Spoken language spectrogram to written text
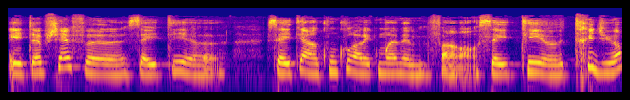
Et Top Chef, euh, ça a été euh, ça a été un concours avec moi-même. Enfin, ça a été très dur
